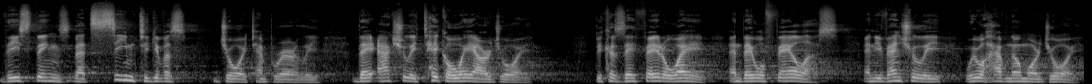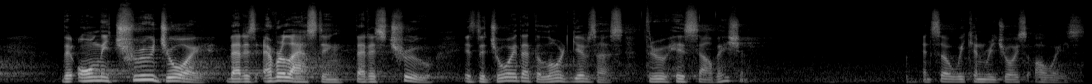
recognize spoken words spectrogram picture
these things that seem to give us joy temporarily, they actually take away our joy because they fade away and they will fail us, and eventually we will have no more joy. The only true joy that is everlasting, that is true, is the joy that the Lord gives us through his salvation. And so we can rejoice always.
